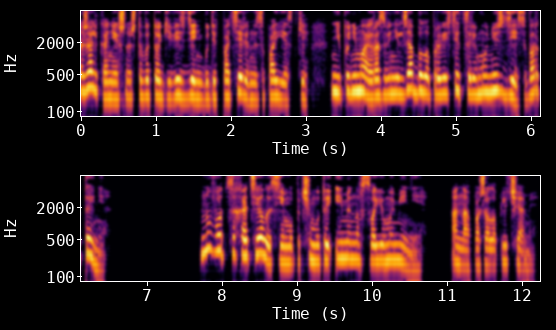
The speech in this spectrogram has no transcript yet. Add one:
Жаль, конечно, что в итоге весь день будет потерян из-за поездки. Не понимаю, разве нельзя было провести церемонию здесь, в Артене?» Ну вот захотелось ему почему-то именно в своем имении. Она пожала плечами.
